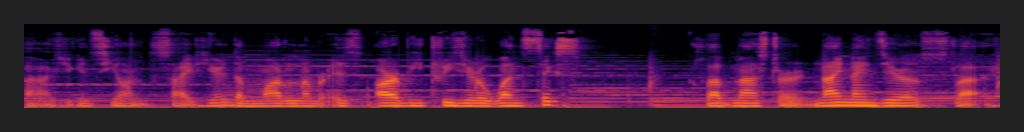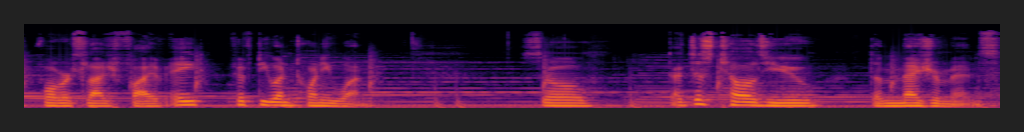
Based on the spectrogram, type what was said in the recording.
Uh, as you can see on the side here, the model number is RB3016 Clubmaster 990 slash forward slash 58 5121. So that just tells you the measurements.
